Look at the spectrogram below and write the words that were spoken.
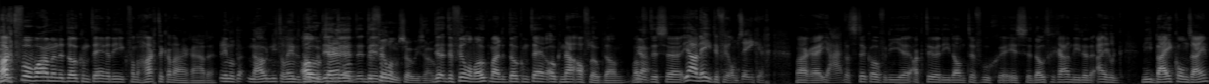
Hartverwarmende documentaire die ik van harte kan aanraden. Inderdaad, nou, niet alleen de Oh, de- documentaire, de, de- de- de- film sowieso. De, de film ook, maar de documentaire ook na afloop dan. Want Ja. het is... eh, ja, nee, de film zeker. Maar eh, ja, dat stuk over die eh, acteur die dan te vroeg eh, is doodgegaan, die er eigenlijk niet bij kon zijn.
